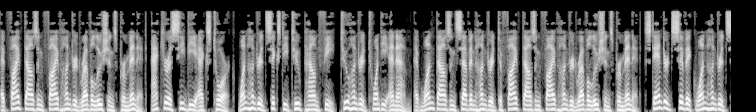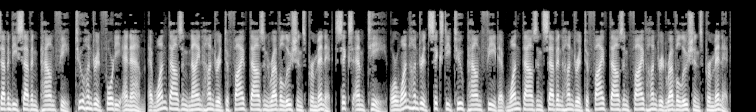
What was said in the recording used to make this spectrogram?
at 5500 revolutions per minute Acura CDX torque 162 pound-feet 220 Nm at 1700 to 5500 revolutions per minute standard Civic 177 pound-feet 240 Nm at 1900 to 5000 revolutions per minute 6 mt or 162 pound-feet at 1700 to 5500 revolutions per minute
